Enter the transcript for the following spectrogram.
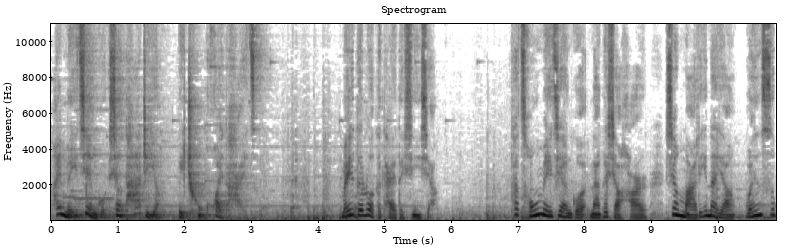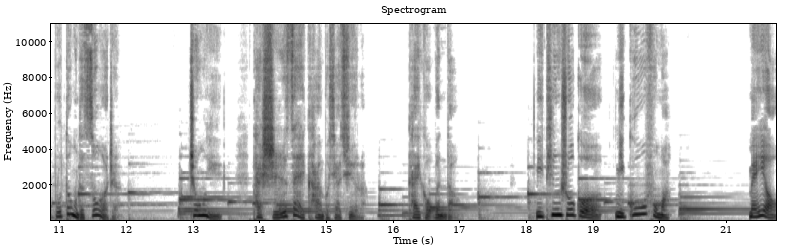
还没见过像他这样被宠坏的孩子。梅德洛克太太心想。他从没见过哪个小孩像玛丽那样纹丝不动地坐着。终于，他实在看不下去了，开口问道：“你听说过你姑父吗？”“没有。”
